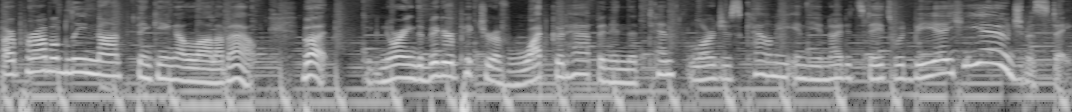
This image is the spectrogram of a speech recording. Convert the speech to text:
are probably not thinking a lot about. But ignoring the bigger picture of what could happen in the 10th largest county in the United States would be a huge mistake.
